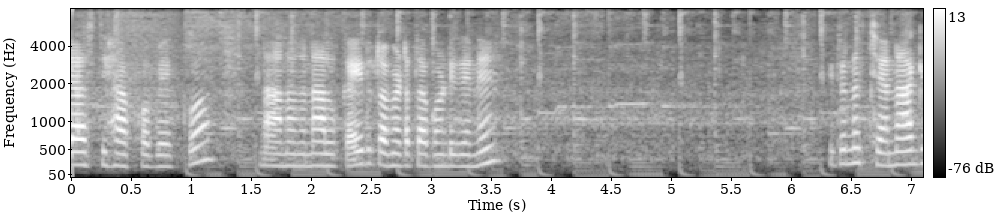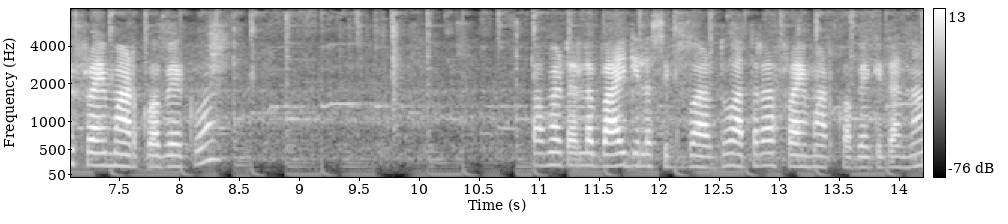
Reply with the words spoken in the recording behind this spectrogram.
ಜಾಸ್ತಿ ಹಾಕ್ಕೋಬೇಕು. ನಾನೊಂದು ನಾಲ್ಕೈದು ಟೊಮೆಟೊ ತಗೊಂಡಿದ್ದೇನೆ. ಇದನ್ನು ಚೆನ್ನಾಗಿ ಫ್ರೈ ಮಾಡ್ಕೋಬೇಕು. ಟೊಮೆಟೊ ಎಲ್ಲ ಬಾಯಿಗೆಲ್ಲ ಸಿಗಬಾರ್ದು, ಆ ಥರ ಫ್ರೈ ಮಾಡ್ಕೋಬೇಕು ಇದನ್ನು.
